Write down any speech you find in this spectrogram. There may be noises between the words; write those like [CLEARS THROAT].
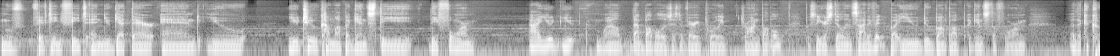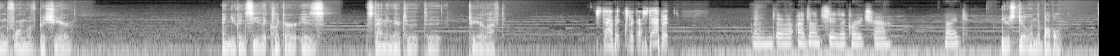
move 15 feet, and you get there, and you you two come up against the the form. Uh, you you well, that bubble is just a very poorly drawn bubble, but so you're still inside of it, but you do bump up against the form, the cocoon form of Bashir, and you can see that Clicker is standing there to the, to to your left. Stab it, clicker, stab it. And uh, I don't see the creature, right? You're still in the bubble.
